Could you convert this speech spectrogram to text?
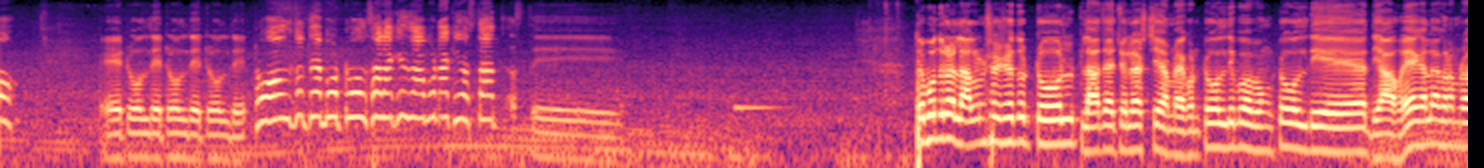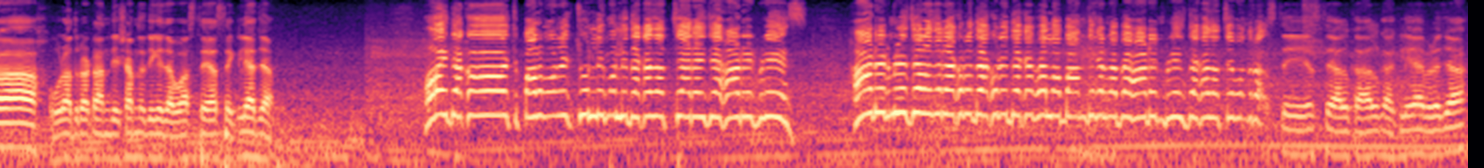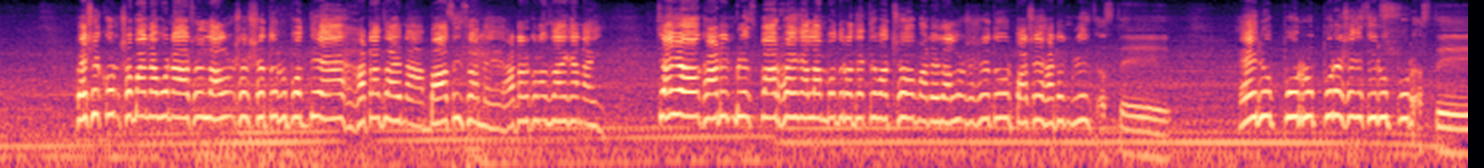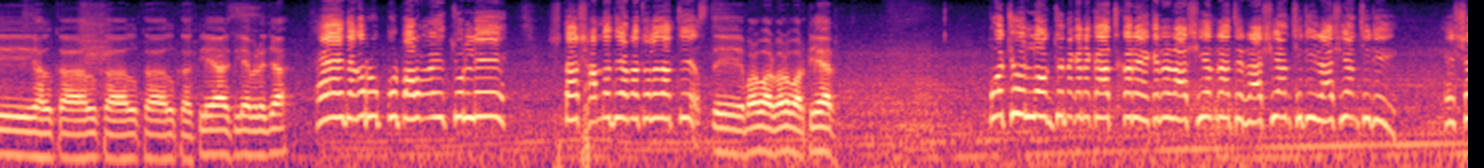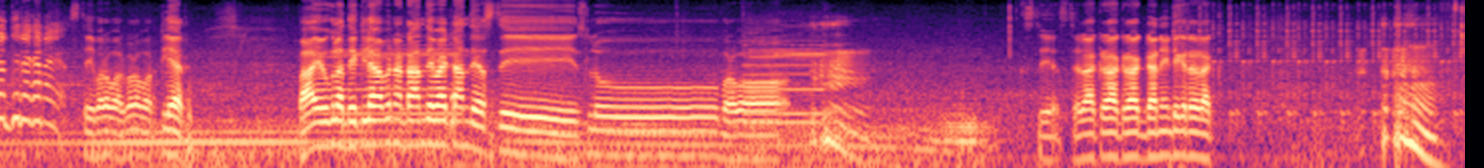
এ টোল দে টোল দে টোল দে। টোল তো দেবো টোল ছাড়া কি যাব নাকি ওস্তাদ? আস্তে। তো বন্ধুরা লালন শাহ সেতু টোল প্লাজায় চলে আসছি। আমরা এখন টোল দিব এবং টোল দিয়ে দেওয়া হয়ে গেল। এখন আমরা উড়া দুরা টান দিয়ে সামনের দিকে যাব। আস্তে আস্তে ক্লিয়ার যা। ওই দেখো পারমাণবিক চুল্লি মুল্লি দেখা যাচ্ছে। আর এই যে হার্ডের ব্রিজ হার্ডের ব্রিজ যারা যারা এখনও দেখোনি দেখে ফেলো। বাম দিকের ম্যাপে হার্ডের ব্রিজ দেখা যাচ্ছে বন্ধুরা। আস্তে আস্তে হালকা হালকা ক্লিয়ার বেরো যা। বেশিক্ষণ সময় নেব না। আসলে লালন শাহ সেতুর উপর দিয়ে হাঁটা যায় না। বাসই চলে হাঁটার কোনো জায়গা নাই। যাই হোক হার্ডেন ব্রিজ পার হয়ে গেলাম বন্ধুরা দেখতে পাচ্ছ মানে লালন সেতুর পাশে হার্ডেন ব্রিজ। আস্তে। এই রূপপুর রূপপুর এসে গেছি রূপপুর। আস্তে হালকা হালকা হালকা হালকা ক্লিয়ার ক্লিয়ার বেরো যা। এই দেখো রূপপুর পারমাণবিক চুল্লি তার সামনে দিয়ে আমরা চলে যাচ্ছি। আস্তে বরাবর বরাবর ক্লিয়ার প্রচুর লোকজন এখানে কাজ করে এখানে রাশিয়ানরা আছে রাশিয়ান সিটি রাশিয়ান সিটি ঈশ্বরদীর এখানে। আস্তে বরাবর বরাবর ক্লিয়ার ভাই ওগুলা দেখলে হবে না টান দে ভাই টান দে আস্তে স্লো বরাবর। আস্তে আস্তে রাখ রাখ রাখ ডান ইন্ডিকেটার রাখ।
